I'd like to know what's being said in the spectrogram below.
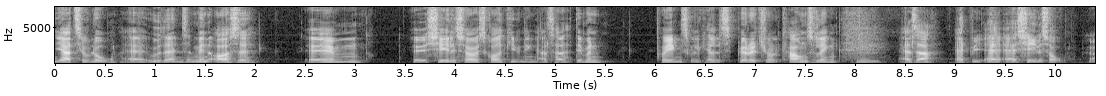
Jeg er teolog af uddannelse, men også øhm, øh, sjæleservice rådgivning, altså det man på engelsk vil kalde spiritual counseling, mm. altså at vi er, er sjælesorg. Ja.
